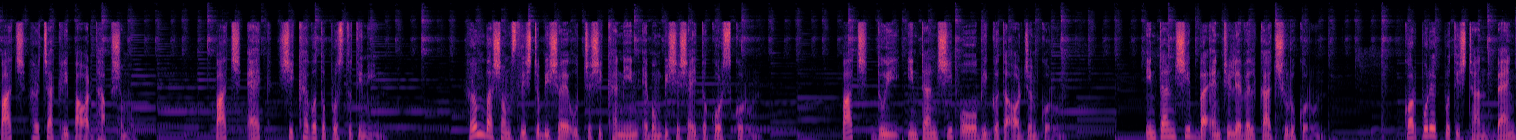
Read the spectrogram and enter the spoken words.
পাঁচ her চাকরি পাওয়ার ধাপসমূহ। পাঁচ এক শিক্ষাগত প্রস্তুতি নিন। হম বা সংশ্লিষ্ট বিষয়ে উচ্চশিক্ষা নিন এবং বিশেষায়িত কোর্স করুন। পাঁচ দুই ইন্টার্নশিপ ও অভিজ্ঞতা অর্জন করুন। ইন্টার্নশিপ বা এন্ট্রি লেভেল কাজ শুরু করুন। কর্পোরেট প্রতিষ্ঠান, ব্যাংক,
